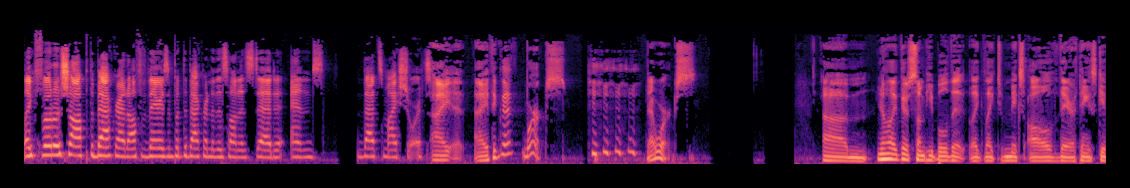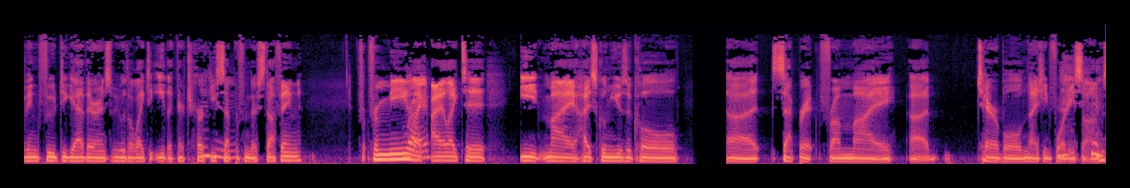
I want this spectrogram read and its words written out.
Like Photoshop the background off of theirs and put the background of this on instead, and that's my short. I I think that works. that works. Um, you know, like there's some people that like like to mix all of their Thanksgiving food together, and some people that like to eat like their turkey separate from their stuffing. For, for me, Right. like I like to eat my High School Musical uh, separate from my uh, terrible 1940 songs.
